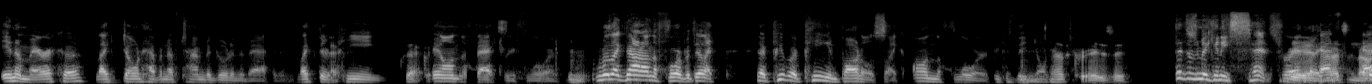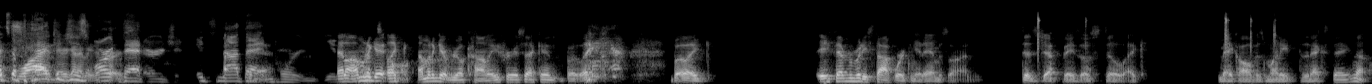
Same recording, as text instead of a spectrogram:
in America like don't have enough time to go to the bathroom. Like they're peeing exactly on the factory floor. Mhm. Well, like not on the floor, but they're like like people are peeing in bottles like on the floor because they Mhm. don't have That's crazy. that doesn't make any sense, right? Yeah, like, that's- that's like, that's the why they're packages the aren't first. that urgent. It's not that Yeah. important. You And? I'm gonna That's get like. I'm gonna get real comedy for a second, but like, but like, if everybody stopped working at Amazon, does Jeff Bezos still like make all of his money the next day? No.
